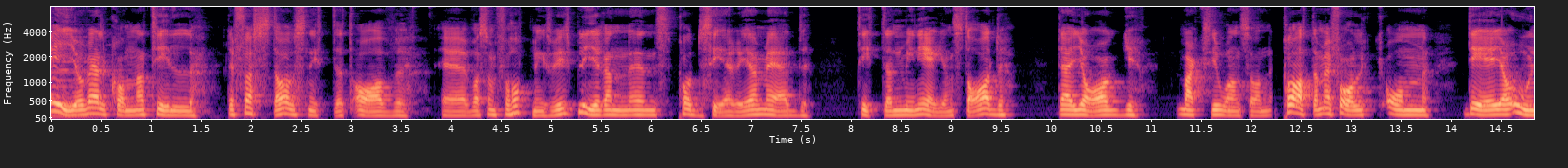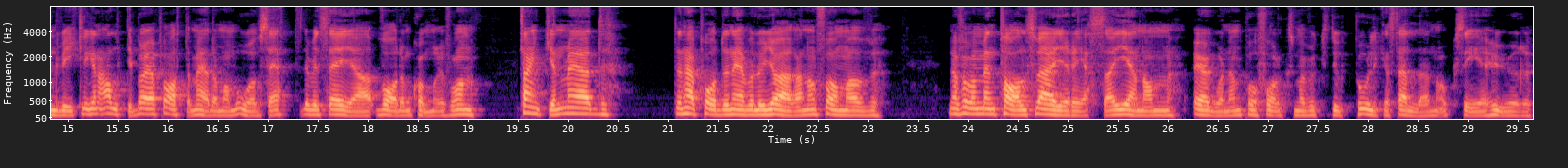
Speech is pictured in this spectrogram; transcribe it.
Hej och välkomna till det första avsnittet av eh, vad som förhoppningsvis blir en, en poddserie med titeln Min egen stad. Där jag, Max Johansson, pratar med folk om det jag oundvikligen alltid börjar prata med dem om oavsett, det vill säga var de kommer ifrån. Tanken med den här podden är väl att göra någon form av någon form av mental Sverigeresa genom ögonen på folk som har vuxit upp på olika ställen och se hur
